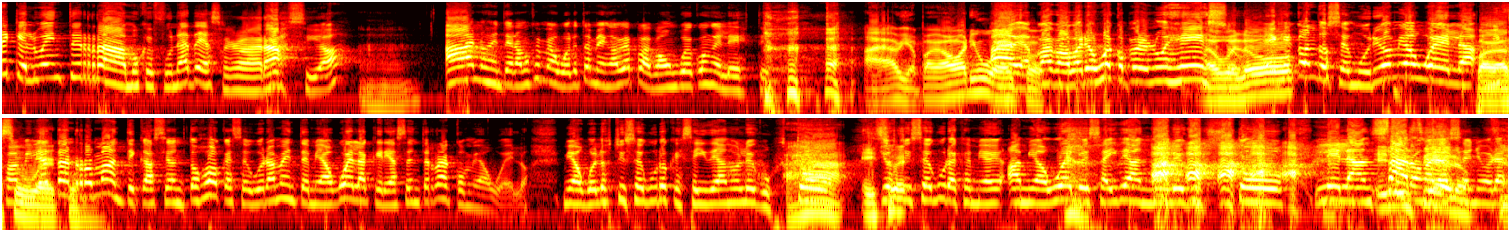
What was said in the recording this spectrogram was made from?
de que lo enterramos, que fue una desgracia, ah, nos enteramos que mi abuelo también había pagado un hueco en el este. Ah, había pagado varios Ah, huecos. había pagado varios huecos, pero no es eso. Abuelo es que cuando se murió mi abuela, paga mi familia tan romántica se antojó que seguramente mi abuela quería se enterrar con mi abuelo. Mi abuelo estoy seguro que esa idea no le gustó. Ah, Yo estoy es- segura que a mi, a mi abuelo esa idea no le gustó. Le lanzaron a la señora.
